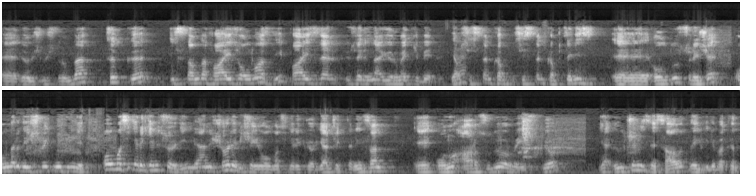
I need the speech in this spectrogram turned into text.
e, dönüşmüş durumda. Tıpkı İslam'da faiz olmaz deyip faizler üzerinden yürümek gibi. Ya Evet. sistem sistem kapitalizm e, olduğu sürece onları değiştirmek mümkün değil. Olması gerekeni söyleyeyim. Yani şöyle bir şeyin olması gerekiyor gerçekten. İnsan e, onu arzuluyor ve istiyor. Ya ülkemizde sağlıkla ilgili bakın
